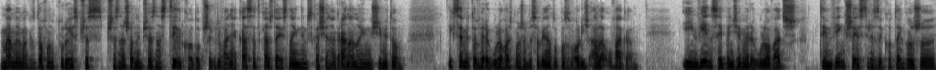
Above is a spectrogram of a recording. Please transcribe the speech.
mamy magnetofon, który jest przez, przeznaczony przez nas tylko do przegrywania kaset, każda jest na innym skosie nagrana, no i musimy to i chcemy to wyregulować, możemy sobie na to pozwolić, ale uwaga, im więcej będziemy regulować, tym większe jest ryzyko tego, że,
